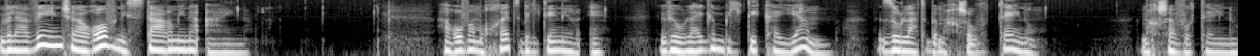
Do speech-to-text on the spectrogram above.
ולהבין שהרוב נסתר מן העין. הרוב המוחץ בלתי נראה, ואולי גם בלתי קיים, זולת במחשבותינו, מחשבותינו.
